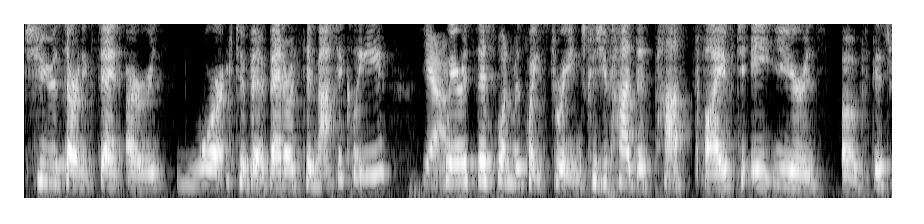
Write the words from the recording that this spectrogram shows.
to a certain extent ours worked a bit better thematically yeah. Whereas this one was quite strange because you've had this past five to eight years of this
